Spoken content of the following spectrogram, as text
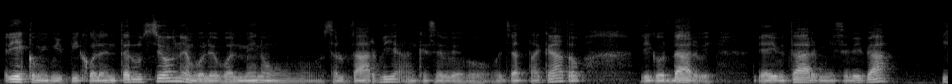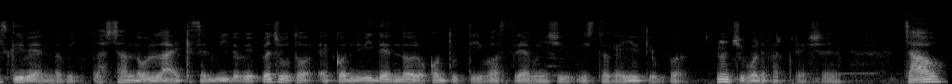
Rieccomi qui, piccola interruzione, volevo almeno salutarvi, anche se avevo già attaccato, ricordarvi di aiutarmi se vi va iscrivendovi, lasciando un like se il video vi è piaciuto e condividendolo con tutti i vostri amici, visto che YouTube non ci vuole far crescere. Ciao,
